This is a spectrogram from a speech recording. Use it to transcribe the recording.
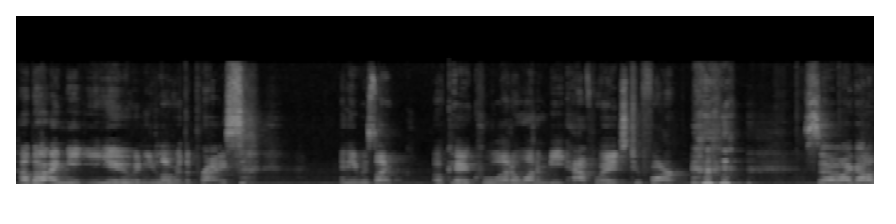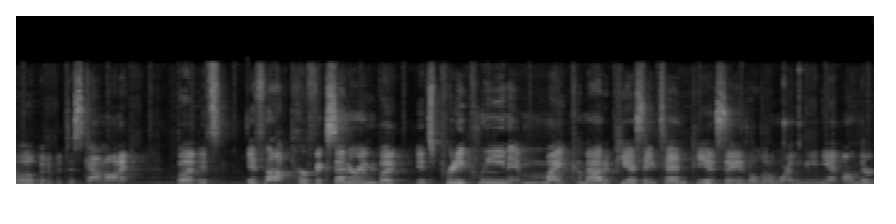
"How about I meet you and you lower the price?" and he was like, "Okay, cool. I don't want to meet halfway. It's too far." so, I got a little bit of a discount on it. But it's it's not perfect centering, but it's pretty clean. It might come out of PSA 10. PSA is a little more lenient on their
